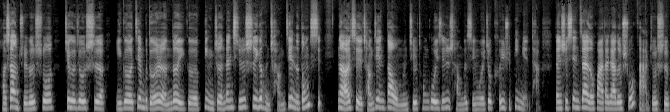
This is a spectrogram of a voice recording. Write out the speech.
好像觉得说这个就是一个见不得人的一个病症，但其实是一个很常见的东西。那而且常见到我们其实通过一些日常的行为就可以去避免它。但是现在的话，大家的说法就是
